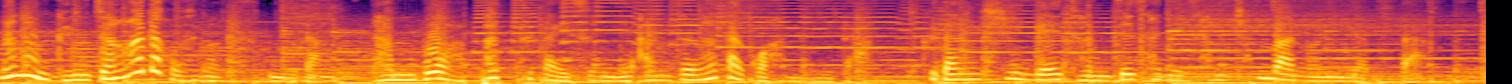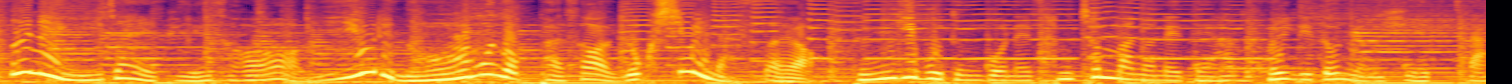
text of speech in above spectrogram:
나는 굉장하다고 생각했습니다. 담보 아파트가 있으니 안전하다고 합니다. 그 당시 내 전 재산이 3천만 원이었다. 은행 이자에 비해서 이율이 너무 높아서 욕심이 났어요. 등기부등본에 3천만 원에 대한 권리도 명시했다.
